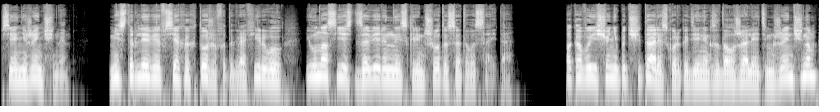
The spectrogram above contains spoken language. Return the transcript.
Все они женщины. Мистер Леви всех их тоже фотографировал, и у нас есть заверенные скриншоты с этого сайта. Пока вы еще не подсчитали, сколько денег задолжали этим женщинам,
